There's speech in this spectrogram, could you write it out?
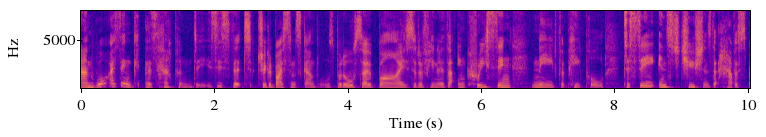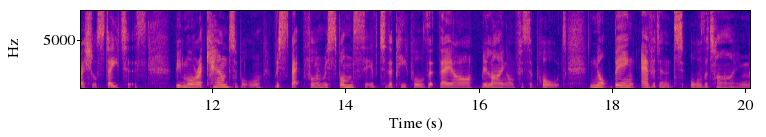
And what I think has happened is is that triggered by some scandals, but also by sort of you know that increasing need for people to see institutions that have a special status be more accountable, respectful, and responsive to the people that they are relying on for support, not being evident all the time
